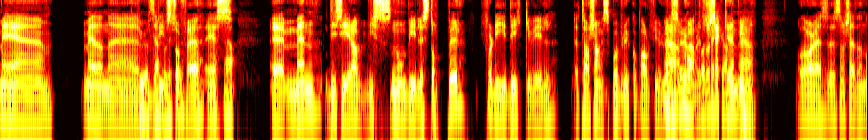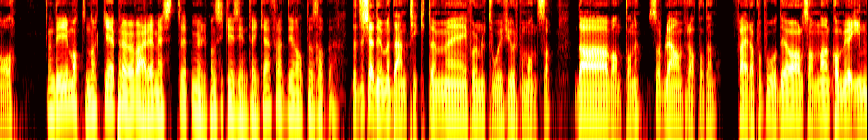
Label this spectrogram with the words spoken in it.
med, med denne drivstoffet. Yes. Ja. Eh, men de sier at hvis noen biler stopper fordi de ikke vil eh, ta sjanse på å bruke opp all fuelet, Ja, så kommer de til å sjekke den bilen. Ja. Og det var det som skjedde nå, da. Men de måtte nok eh, prøve å være mest mulig på den sikre siden, tenker jeg, for at de valgte å stoppe. Dette skjedde jo med Dan Ticktum eh, i Formel 2 i fjor, på Monza. Da vant han jo, så ble han fratatt igjen. Feira på podiet og alt sammen. Han kom jo inn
